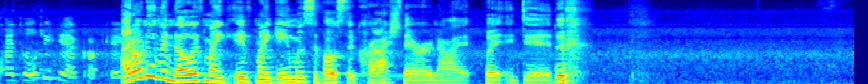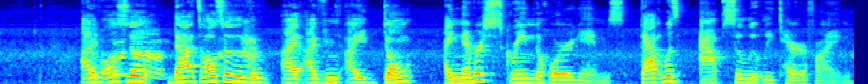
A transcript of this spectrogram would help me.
I told you he had cupcakes. I don't even know if my if my game was supposed to crash there or not, but it did. I've also the- that's also the, the I I've I don't I never screamed to horror games. That was absolutely terrifying.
